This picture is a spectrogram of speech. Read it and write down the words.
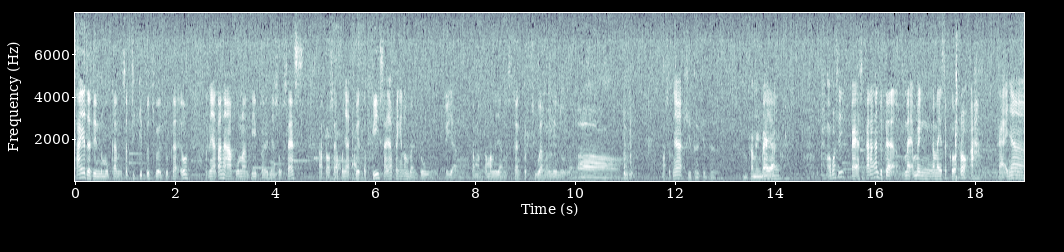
saya jadi menemukan sedikit tujuan juga. Oh, ternyata aku nanti ibaratnya sukses atau saya punya duit lebih, saya pengen membantu yang teman-teman yang sedang berjuang ini loh. Oh Maksudnya gitu gitu. Coming kayak back. apa sih kayak sekarang kan juga nek mengenai segotok ah kayaknya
